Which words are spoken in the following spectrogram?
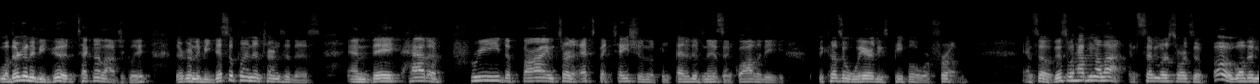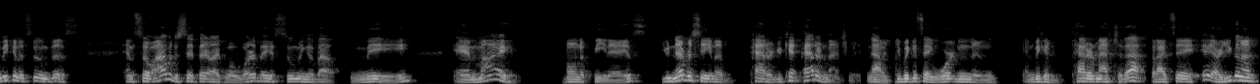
well, they're going to be good technologically. They're going to be disciplined in terms of this. And they had a predefined sort of expectation of competitiveness and quality because of where these people were from. And so this will happen a lot in similar sorts of, oh, well, then we can assume this. And so I would just sit there like, well, what are they assuming about me and my bona fides? You've never seen a pattern. You can't pattern match me. Now, we could say Wharton and and we could pattern match to that. But I'd say, hey, are you going to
